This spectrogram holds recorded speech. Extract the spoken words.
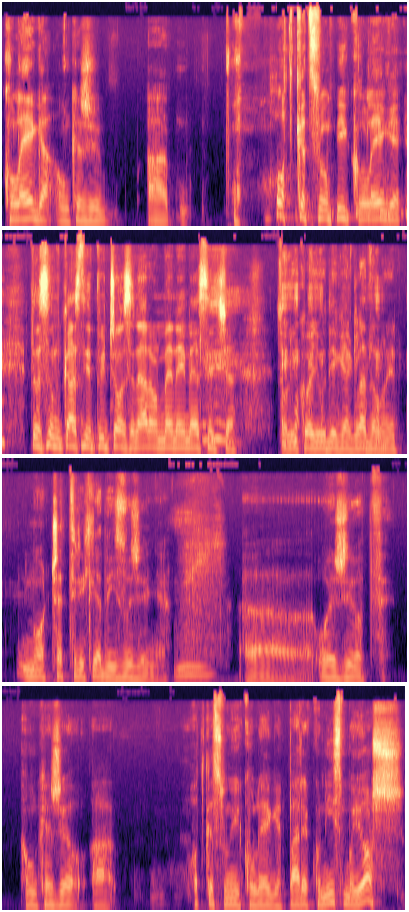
Kolega, on kaže, a otkad smo mi kolege, to sam kasnije pričao, on se naravno mene i ne sjeća. Toliko ljudi ga gledalo, je imao 4000 izvođenja mm. uh, ove živote. A on kaže, a otkad smo mi kolege, pa reko nismo još,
